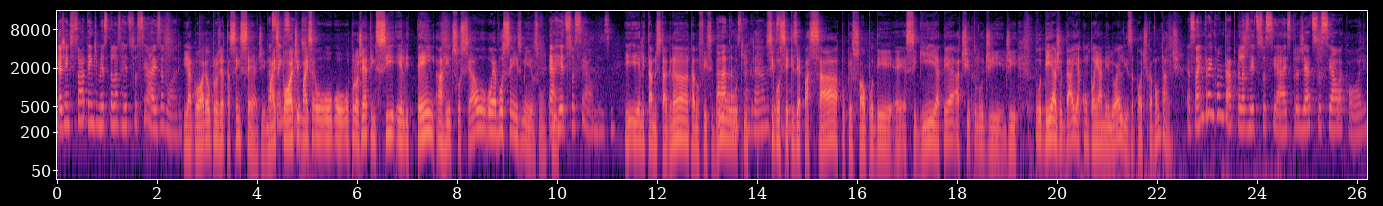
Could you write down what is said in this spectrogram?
e a gente só atende mesmo pelas redes sociais agora. E agora o projeto está sem sede, tá mas sem pode, sede. mas o, o, o, projeto em si ele tem a rede social ou é vocês mesmo? É a rede social mesmo. E, e ele está no Instagram, está no Facebook. Tá, tá no Instagram, no Se Facebook. você quiser passar para o pessoal poder é, é, seguir, até a título de, de poder ajudar e acompanhar melhor, Lisa, pode ficar à vontade. É só entrar em contato pelas redes sociais, Projeto Social Acolhe.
